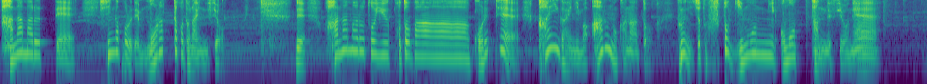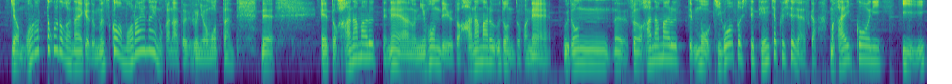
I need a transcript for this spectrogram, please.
花丸ってシンガポールでもらったことないんですよ。で花丸という言葉これって海外にもあるのかなとふうにちょっとふと疑問に思ったんですよね。いやもらったことがないけど息子はもらえないのかなというふうに思ったんでえっと花丸ってねあの日本でいうと花丸うどんとかねうどんその花丸ってもう記号として定着してるじゃないですかもう最高にいい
